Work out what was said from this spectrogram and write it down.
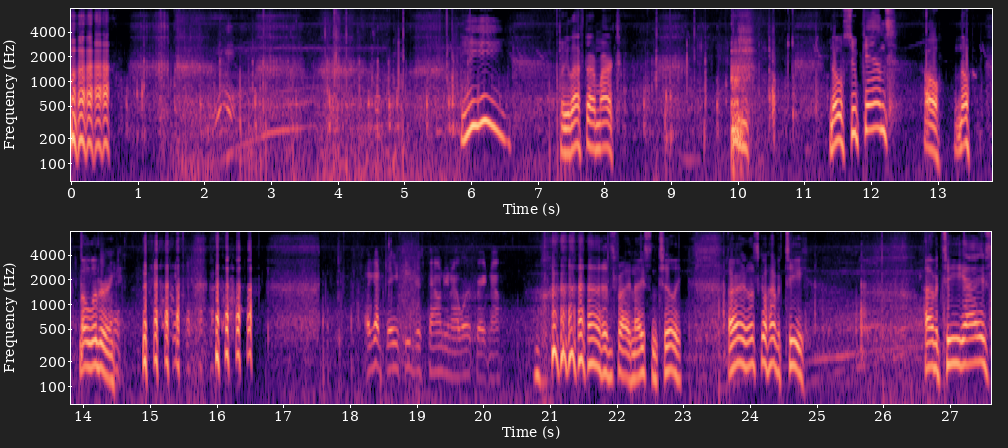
Yeah. Yee! We left our mark. no soup cans? Oh, no no littering. I got the AC just pounding at work right now. it's probably nice and chilly. All right, let's go have a tea. Have a tea, guys.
